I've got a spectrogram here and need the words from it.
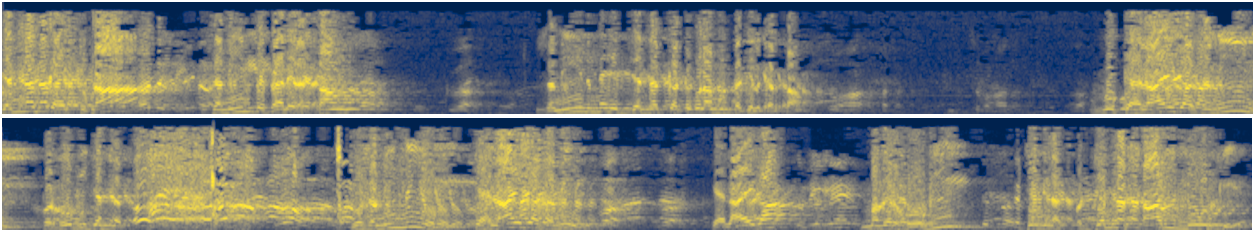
جنت کا ایک ٹکڑا زمین پہ پہلے رکھتا ہوں۔ زمین میں ایک جنت کا ٹکڑا منتقل کرتا ہوں۔ وہ کہلائے گا زمین پر ہوگی جنت۔ وہ زمین نہیں ہوگی، کہلائے گا زمین۔ کہلائے گا، مگر ہوگی جنت۔ اور جنت ساری نور کی ہے۔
